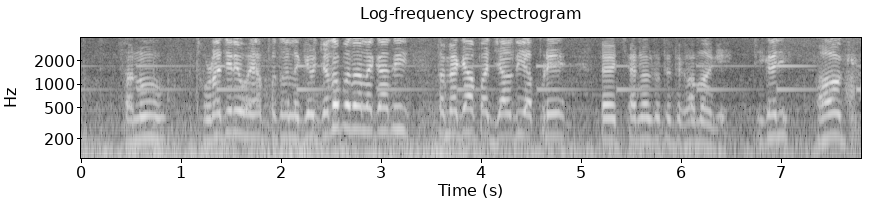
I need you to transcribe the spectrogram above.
ਸਾਨੂੰ ਥੋੜਾ ਜਿਹਾ ਹੋਇਆ ਪਤਾ ਲੱਗਿਆ। ਜਦੋਂ ਪਤਾ ਲੱਗਾ ਸੀ, ਤਾਂ ਮੈਂ ਕਿਹਾ ਆਪਾਂ ਜਲਦੀ ਆਪਣੇ ਚੈਨਲ ਦੇ ਉੱਤੇ ਦਿਖਾਵਾਂਗੇ। ਠੀਕ ਹੈ ਜੀ? ਓਕੇ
